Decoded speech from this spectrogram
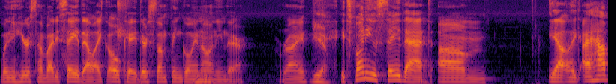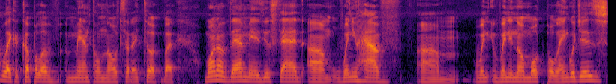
when you hear somebody say that. Like, okay, there's something going on in there, right? Mm-hmm. Yeah. It's funny you say that. Um, yeah, like I have like a couple of mental notes that I took, but one of them is you said um, when you have um, when when you know multiple languages,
